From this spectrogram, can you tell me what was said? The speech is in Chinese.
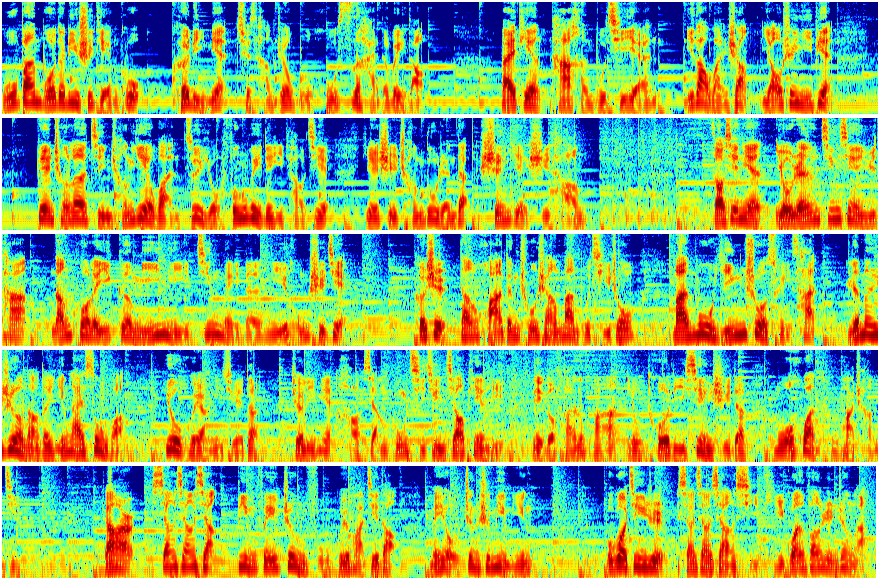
无斑驳的历史典故，可里面却藏着五湖四海的味道。白天它很不起眼，一到晚上摇身一变，变成了锦城夜晚最有风味的一条街，也是成都人的深夜食堂。早些年，有人惊羡于它，囊括了一个迷你精美的霓虹世界。可是，当华灯初上，漫步其中，满目银烁璀璨，人们热闹的迎来送往，又会让你觉得。这里面好像宫崎骏胶片里那个繁华又脱离现实的魔幻童话场景。然而，香香巷并非政府规划街道，没有正式命名。不过，近日香香巷喜提官方认证了，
